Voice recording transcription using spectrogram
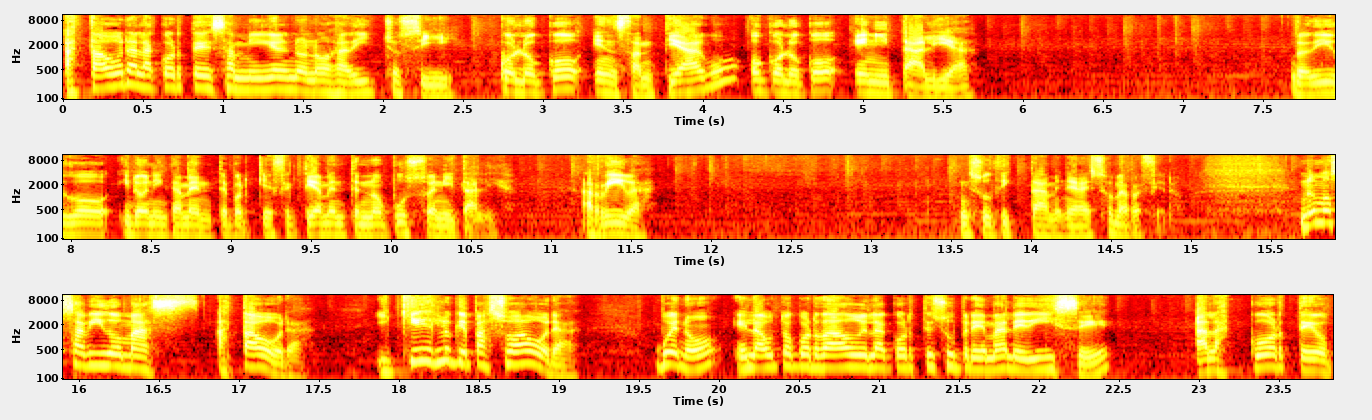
Hasta ahora la Corte de San Miguel no nos ha dicho si colocó en Santiago o colocó en Italia. Lo digo irónicamente porque efectivamente no puso en Italia. Arriba. En sus dictámenes, a eso me refiero. No hemos sabido más hasta ahora. ¿Y qué es lo que pasó ahora? Bueno, el autoacordado de la Corte Suprema le dice a las cortes, o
